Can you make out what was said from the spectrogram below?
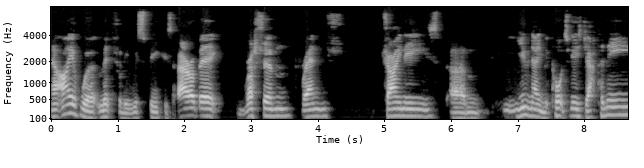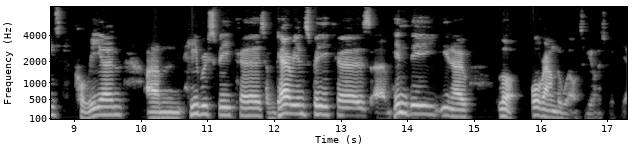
Now, I have worked literally with speakers of Arabic, Russian, French, Chinese, um, you name it, Portuguese, Japanese, Korean, um, Hebrew speakers, Hungarian speakers, um, Hindi, you know, look, all around the world, to be honest with you.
